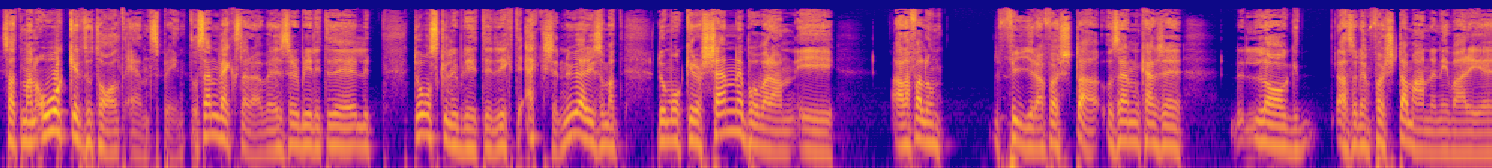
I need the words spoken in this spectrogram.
Så att man åker totalt en sprint och sen växlar över så det blir lite, lite då skulle det bli lite riktig action. Nu är det ju som att de åker och känner på varandra i, i alla fall de fyra första och sen kanske lag, alltså den första mannen i varje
